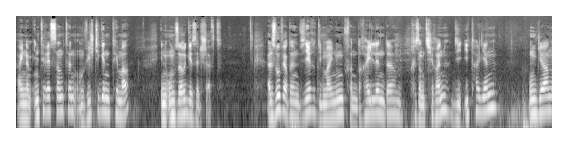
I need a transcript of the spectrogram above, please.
einem interessanten und wichtigen Thema in unserer Gesellschaft. Also werden wir die Meinung von drei Ländern präsentieren, die Italien, Ungarn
